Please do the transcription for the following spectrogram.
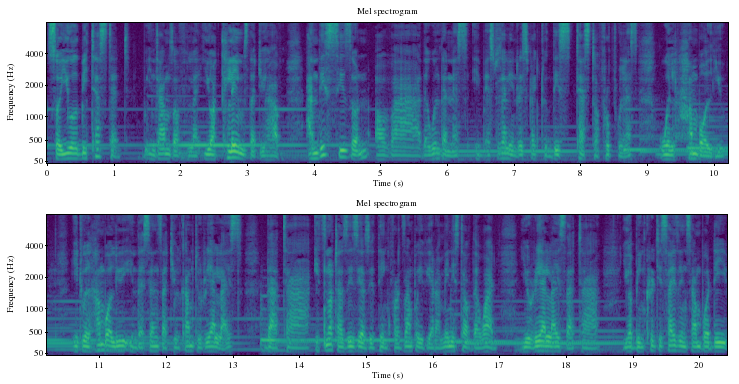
So you will be tested in terms of like your claims that you have. And this season of uh, the wilderness, especially in respect to this test of fruitfulness, will humble you. It will humble you in the sense that you'll come to realize that uh, it's not as easy as you think. For example, if you're a minister of the word, you realize that uh, you have been criticizing somebody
